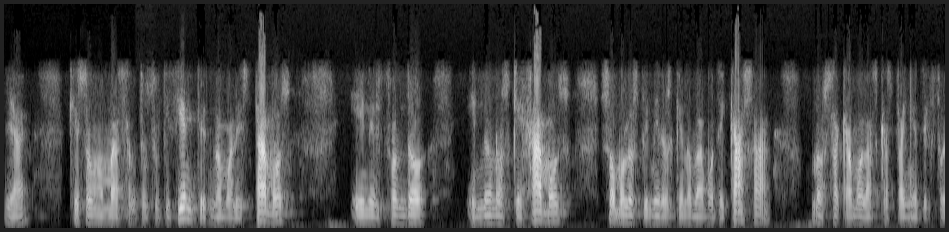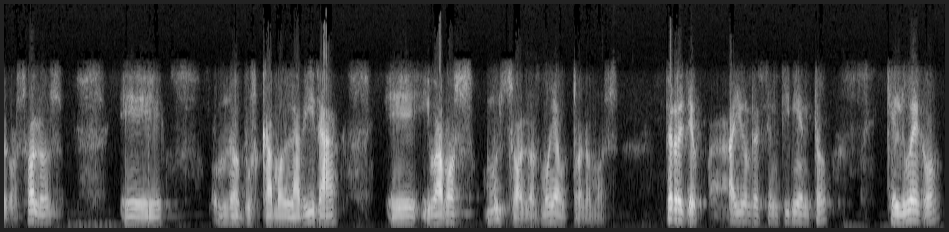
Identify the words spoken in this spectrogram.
¿ya? Que somos más autosuficientes, no molestamos, en el fondo no nos quejamos, somos los primeros que nos vamos de casa, nos sacamos las castañas del fuego solos, eh, nos buscamos la vida eh, y vamos muy solos, muy autónomos. Pero hay un resentimiento que luego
